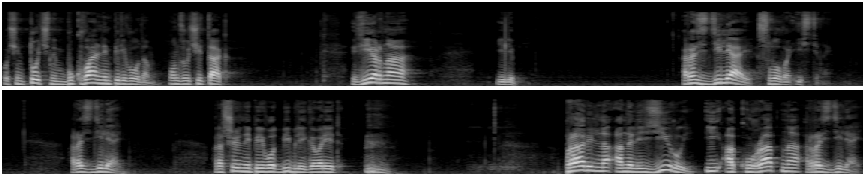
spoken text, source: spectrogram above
очень точным, буквальным переводом, он звучит так. Верно или разделяй слово истины разделяй. Расширенный перевод Библии говорит, правильно анализируй и аккуратно разделяй.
